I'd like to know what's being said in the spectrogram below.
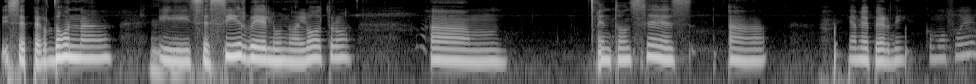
y se perdona uh -huh. y se sirve el uno al otro. Um, entonces, uh, ya me perdí. ¿Cómo fue?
